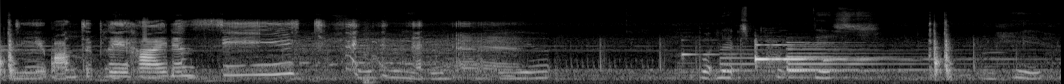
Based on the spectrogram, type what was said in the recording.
Open Do you want to play hide and seek? Yeah. But let's put this in here.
